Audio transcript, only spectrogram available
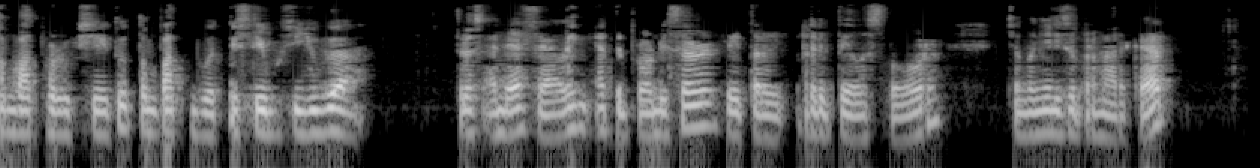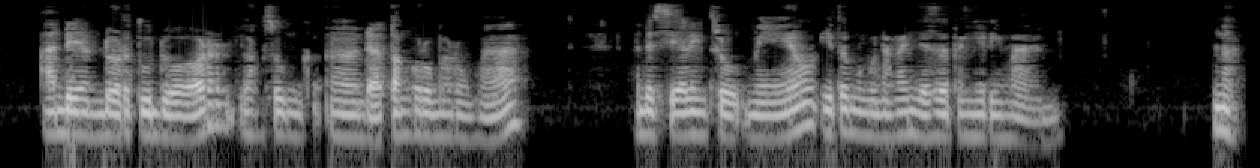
tempat produksi itu tempat buat distribusi juga. Terus ada selling at the producer retail, retail store, contohnya di supermarket. Ada yang door to door, langsung uh, datang ke rumah-rumah. Ada selling through mail, itu menggunakan jasa pengiriman. Nah,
